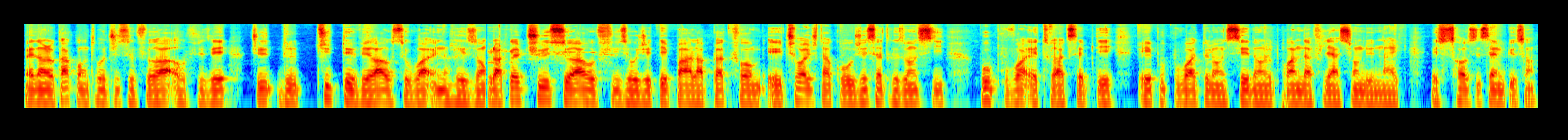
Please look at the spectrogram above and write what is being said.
Mais dans le cas contre, tu se feras refuser, tu, tu te verras recevoir une raison pour laquelle tu seras refusé, rejeté par la plateforme et tu auras juste à corriger cette raison-ci pour pouvoir être accepté et pour pouvoir te lancer dans le programme d'affiliation de Nike. Et ce sera aussi simple que ça.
